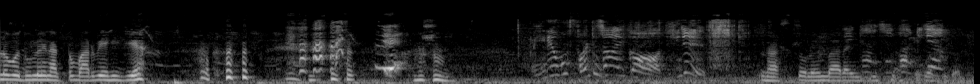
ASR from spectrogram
ને બધું લઈને આજ તો બહાર બેસી ગયા. નાસ્તો લઈને બહાર આવી ગઈ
